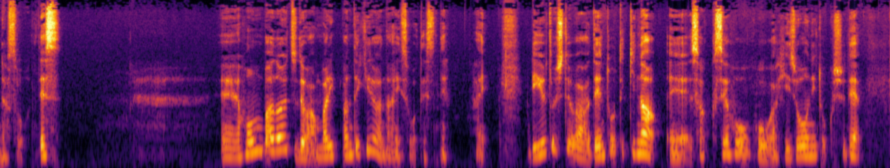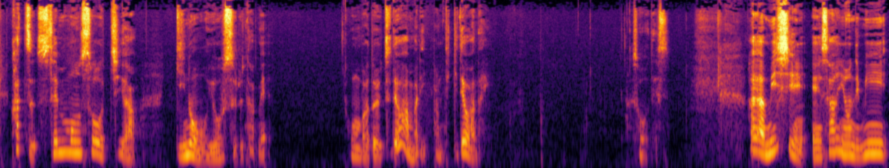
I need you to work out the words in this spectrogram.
だそうです。えー、本場ドイツではあんまり一般的ではないそうですね。はい、理由としては伝統的な、えー、作成方法が非常に特殊でかつ専門装置や技能を要するため本場ドイツではあまり一般的ではないそうです。はい、ミシン、えー、34でミ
